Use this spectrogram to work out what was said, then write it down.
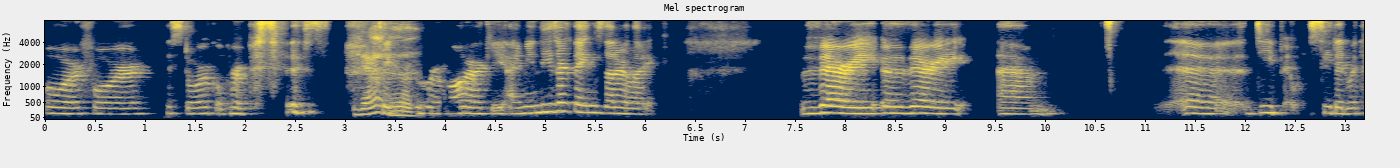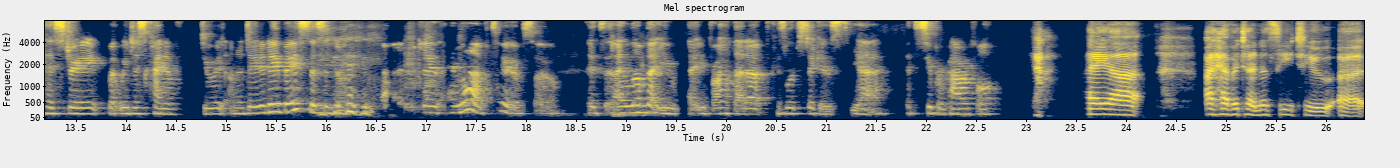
or for historical purposes. Yeah. take over a monarchy. I mean these are things that are like very very um, uh, deep seated with history, but we just kind of do it on a day to day basis, and don't about it, which I, I love too. So it's I love that you that you brought that up because lipstick is yeah, it's super powerful. Yeah, I uh, I have a tendency to uh,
